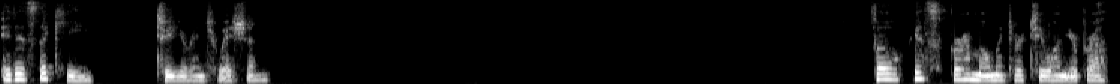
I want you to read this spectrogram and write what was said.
It is the key to your intuition. Focus for a moment or two on your breath.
